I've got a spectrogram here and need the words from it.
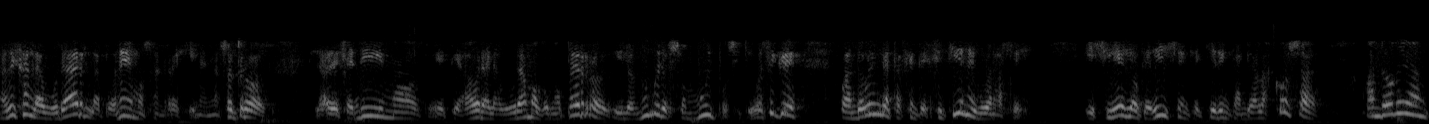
nos dejan laburar, la ponemos en régimen. Nosotros la defendimos, este, ahora laburamos como perros y los números son muy positivos. Así que cuando venga esta gente, si tiene buena fe, y si es lo que dicen, que quieren cambiar las cosas, cuando vean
